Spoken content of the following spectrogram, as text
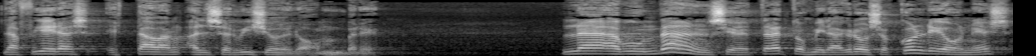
las fieras estaban al servicio del hombre. La abundancia de tratos milagrosos con leones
